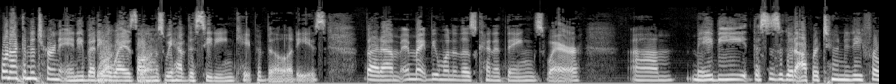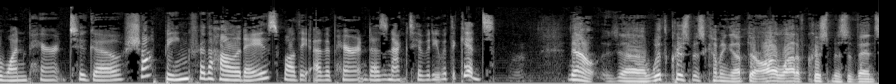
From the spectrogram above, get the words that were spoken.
we're not going to turn anybody Right, away as long right. as we have the seating capabilities. But um, it might be one of those kind of things where um, maybe this is a good opportunity for one parent to go shopping for the holidays while the other parent does an activity with the kids. Now, uh, with Christmas coming up, there are a lot of Christmas events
